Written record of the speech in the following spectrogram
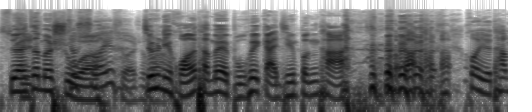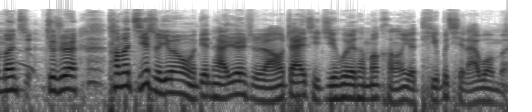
虽然这么就说说，一说，是吧就是你黄，他们也不会感情崩塌。或许他们只就是他们即使因为我们电台认识，然后在一起聚会，他们可能也提不起来我们。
